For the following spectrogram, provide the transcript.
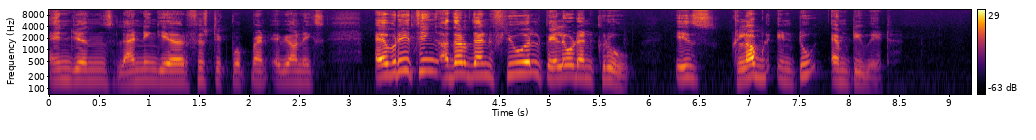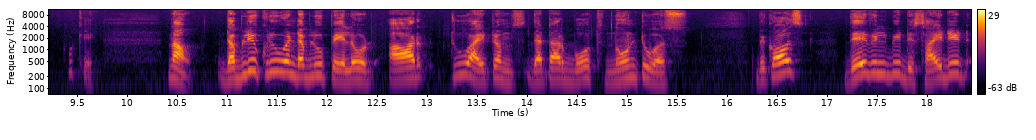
engines, landing gear, fixed equipment, avionics, everything other than fuel, payload and crew is clubbed into empty weight. Okay. Now, W crew and W payload are two items that are both known to us because they will be decided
